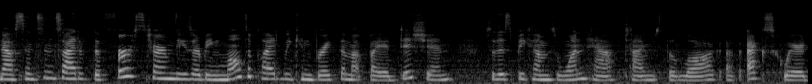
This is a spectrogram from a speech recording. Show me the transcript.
Now since inside of the first term these are being multiplied, we can break them up by addition. So this becomes 1 half times the log of x squared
